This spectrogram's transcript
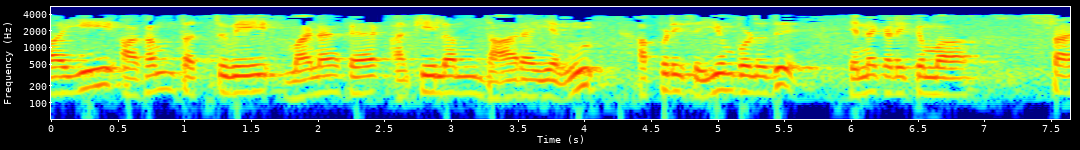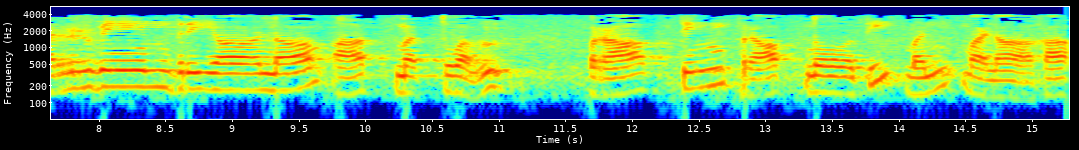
மயி அகம் தத்துவே மனக அகிலம் தாரையன். அப்படி செய்யும் பொழுது என்ன கிடைக்குமா? சர்வேந்திரியானாம் ஆத்மத்துவம் பிராப்திம் பிராப்னோதி மன்மனாகா.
